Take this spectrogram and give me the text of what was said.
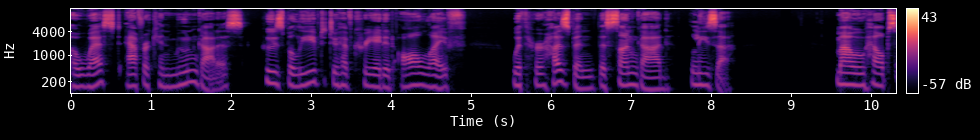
a West African moon goddess who's believed to have created all life with her husband, the sun god Lisa. Mawu helps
